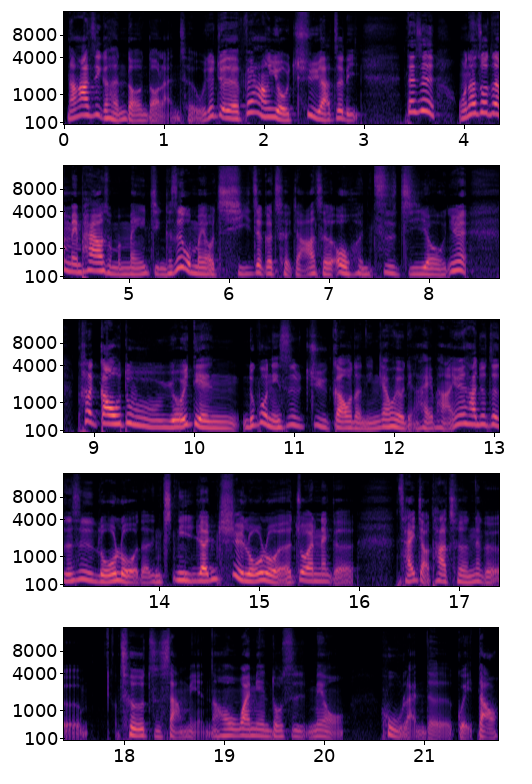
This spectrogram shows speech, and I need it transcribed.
然后它是一个很陡很陡缆车，我就觉得非常有趣啊这里。但是我那时候真的没拍到什么美景，可是我们有骑这个车脚踏车哦，很刺激哦，因为它的高度有一点，如果你是巨高的，你应该会有点害怕，因为它就真的是裸裸的，你你人赤裸裸的坐在那个踩脚踏车那个车子上面，然后外面都是没有护栏的轨道，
